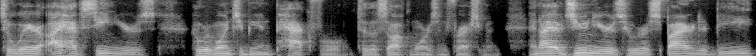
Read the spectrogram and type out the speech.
to where I have seniors who are going to be impactful to the sophomores and freshmen. And I have juniors who are aspiring to be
